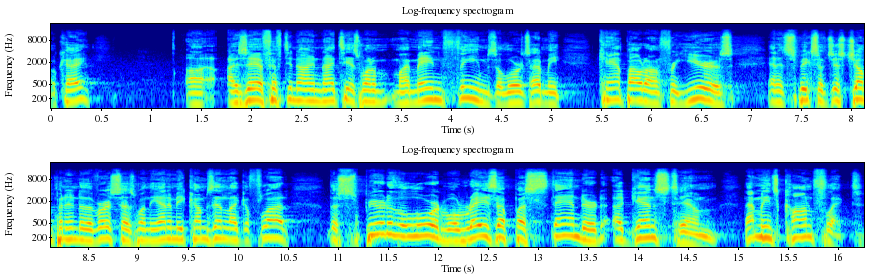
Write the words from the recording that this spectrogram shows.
okay? Uh, Isaiah 59 19 is one of my main themes the Lord's had me camp out on for years. And it speaks of just jumping into the verse says, when the enemy comes in like a flood, the Spirit of the Lord will raise up a standard against him. That means conflict.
